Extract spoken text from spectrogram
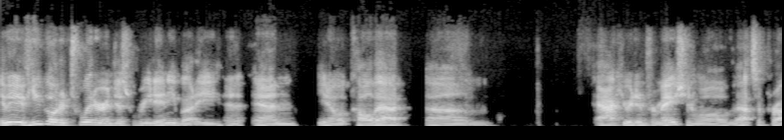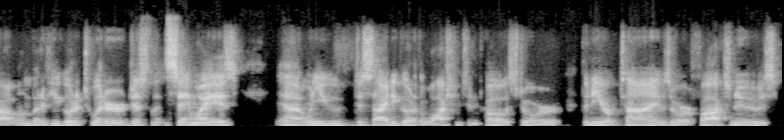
I mean, if you go to Twitter and just read anybody and and you know call that um, accurate information, well, that's a problem. But if you go to Twitter, just the same way as uh, when you decide to go to the Washington Post or the New York Times or Fox News,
